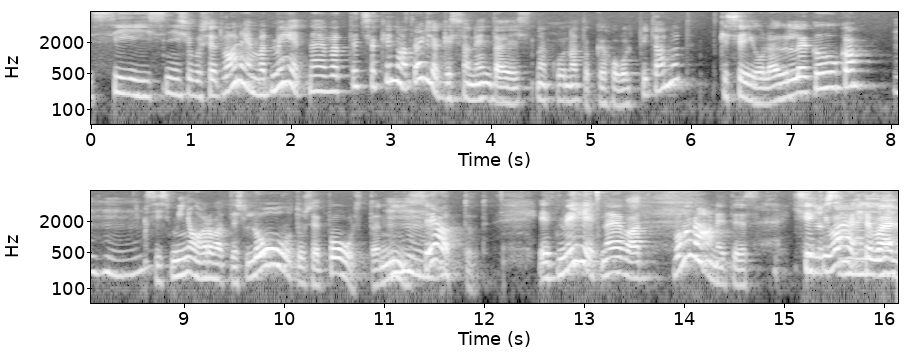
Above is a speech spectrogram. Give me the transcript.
siis niisugused vanemad mehed näevad täitsa kenad välja, kes on enda eest nagu natuke hoolt pidanud, kes ei ole õllekõhuga mm. -hmm. siis minu arvates looduse poolt on nii mm -hmm. seatud, et mehed näevad vananedes isegi vahetevahel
